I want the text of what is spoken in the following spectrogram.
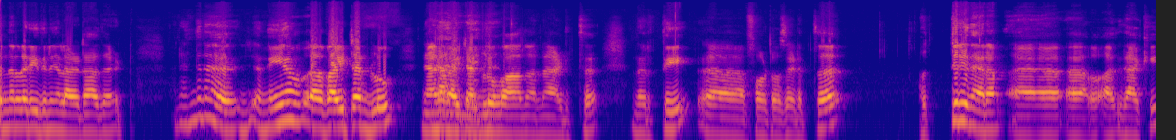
എന്നുള്ള രീതിയിൽ ഞാൻ ഏട്ടാ അത് ഇട്ടു." എന്തിനാ നീ വൈറ്റ് ആൻഡ് ബ്ലൂ ഞാൻ വൈറ്റ് ആൻഡ് ബ്ലൂ ആന്ന് പറഞ്ഞാൽ അടുത്ത് നിർത്തി ഫോട്ടോസ് എടുത്ത് ഒത്തിരി നേരം ഇതാക്കി.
